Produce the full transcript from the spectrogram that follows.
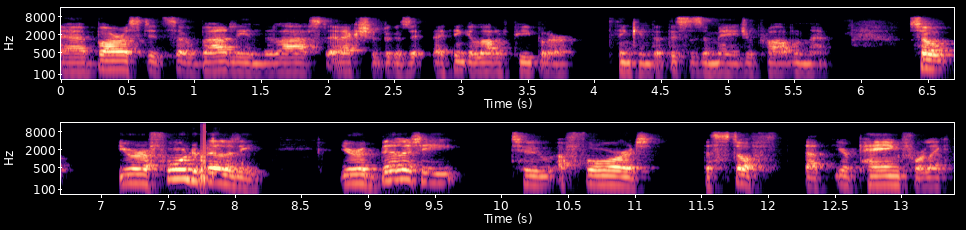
uh, Boris did so badly in the last election because it, I think a lot of people are thinking that this is a major problem now. So your affordability, your ability to afford the stuff that you're paying for, like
